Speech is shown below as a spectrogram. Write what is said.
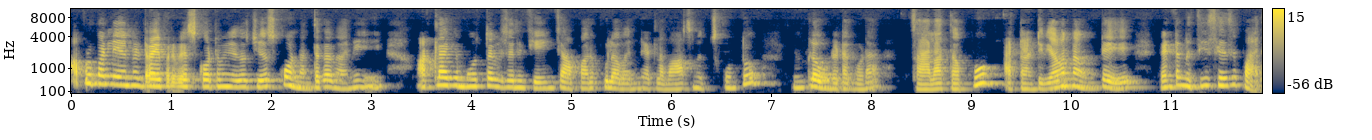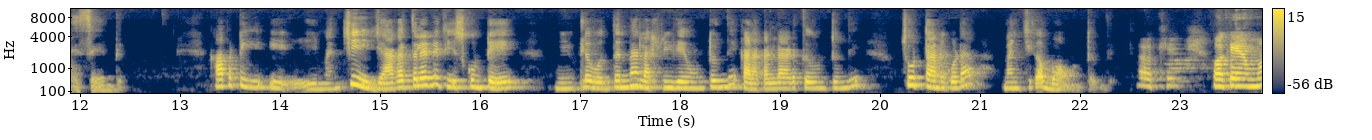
అప్పుడు మళ్ళీ ఏమైనా డ్రైపర్ వేసుకోవటం ఏదో చేసుకోండి అంతగా కానీ అట్లాగే మూత్ర విసర్జన చేయించి ఆ పరుపులు అవన్నీ అట్లా వాసన వచ్చుకుంటూ ఇంట్లో ఉండటం కూడా చాలా తప్పు అట్లాంటివి ఏమన్నా ఉంటే వెంటనే తీసేసి పారేసేయండి. కాబట్టి ఈ ఈ మంచి జాగ్రత్తలన్నీ తీసుకుంటే మీ ఇంట్లో వద్దన్నా లక్ష్మీదేవి ఉంటుంది కళకళలాడుతూ ఉంటుంది చూడటానికి కూడా మంచిగా బాగుంటుంది. ఓకే. ఓకే అమ్మ.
